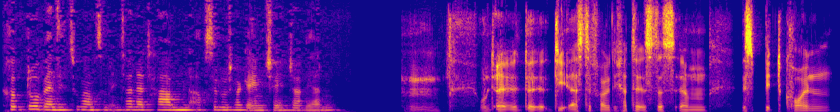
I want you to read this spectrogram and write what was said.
Krypto, wenn sie Zugang zum Internet haben, ein absoluter Gamechanger werden. Mhm. Und äh, die erste Frage, die ich hatte, ist, dass, ähm, ist Bitcoin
